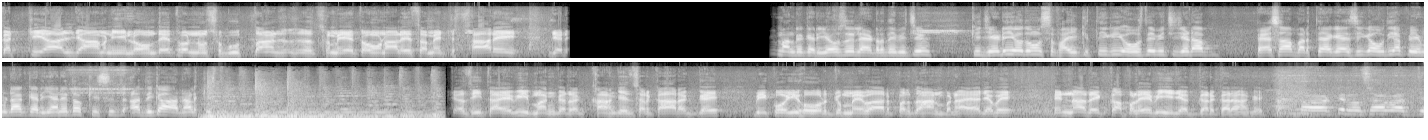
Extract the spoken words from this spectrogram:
ਕੱਚੀਆ ਇਲਜ਼ਾਮ ਨਹੀਂ ਲਾਉਂਦੇ ਤੁਹਾਨੂੰ ਸਬੂਤਾਂ ਸਮੇਤ ਆਉਣ ਵਾਲੇ ਸਮੇਂ 'ਚ ਸਾਰੇ ਜਿਹੜੇ ਮੰਗ ਕਰੀ ਉਸ ਲੈਟਰ ਦੇ ਵਿੱਚ ਕਿ ਜਿਹੜੀ ਉਦੋਂ ਸਫ਼ਾਈ ਕੀਤੀ ਗਈ ਉਸ ਦੇ ਵਿੱਚ ਜਿਹੜਾ ਪੈਸਾ ਵਰਤਿਆ ਗਿਆ ਸੀਗਾ ਉਹਦੀਆਂ ਪੇਮੈਂਟਾਂ ਕਰੀਆਂ ਨੇ ਤਾਂ ਕਿਸ ਅਧਿਕਾਰ ਨਾਲ ਕਿਸ ਅਸੀਂ ਤਾਂ ਇਹ ਵੀ ਮੰਗ ਰੱਖਾਂਗੇ ਸਰਕਾਰ ਅੱਗੇ ਵੀ ਕੋਈ ਹੋਰ ਜ਼ਿੰਮੇਵਾਰ ਪ੍ਰਧਾਨ ਬਣਾਇਆ ਜਾਵੇ। ਇਹਨਾਂ ਦੇ ਘਪਲੇ ਵੀ ਉਜਾਗਰ ਕਰਾਂਗੇ। ਅਹ ਢਿੱਲੋਂ ਸਾਹਿਬ ਅੱਜ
